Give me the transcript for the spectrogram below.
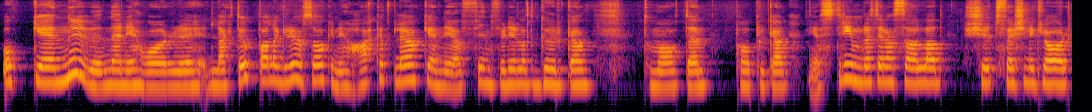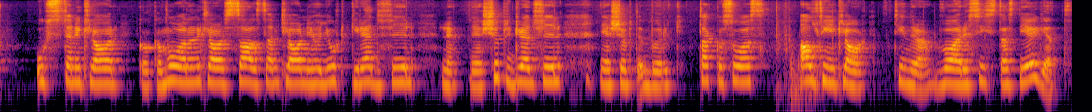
Och eh, nu när ni har eh, lagt upp alla grönsaker, ni har hackat löken, ni har finfördelat gurkan, tomaten, paprikan, ni har strimlat er sallad, köttfärsen är klar, osten är klar, guacamolen är klar, salsan är klar, ni har gjort gräddfil, eller ni har köpt gräddfil, ni har köpt en burk tacosås, allting är klart. Tindra, vad är det sista steget?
